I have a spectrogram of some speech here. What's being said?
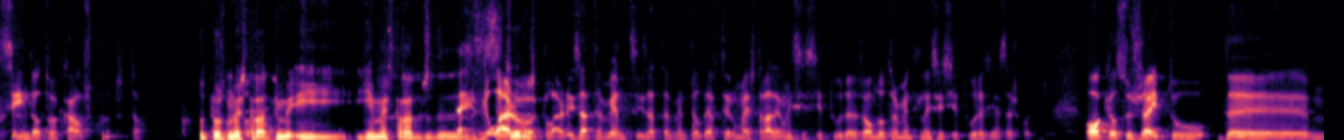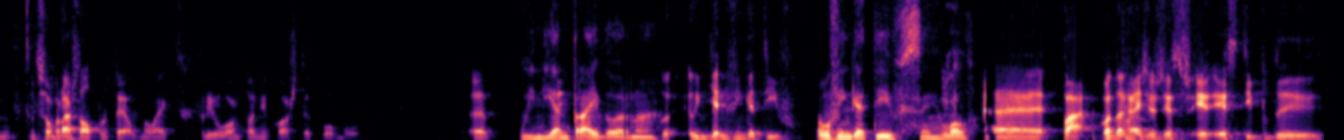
Sim, Dr. Carlos Curto, então. Doutor de mestrados e, e em mestrados de. É, claro, claro, exatamente, exatamente. Ele deve ter um mestrado em licenciaturas ou um doutoramento em licenciaturas e essas coisas. Ou aquele sujeito de, de São Brás de Alportel, não é? Que se referiu ao António Costa como. Uh, o indiano traidor, não é? O, o indiano vingativo. Ou vingativo, sim, lol. Uh, pá, quando arranjas esse, esse tipo de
